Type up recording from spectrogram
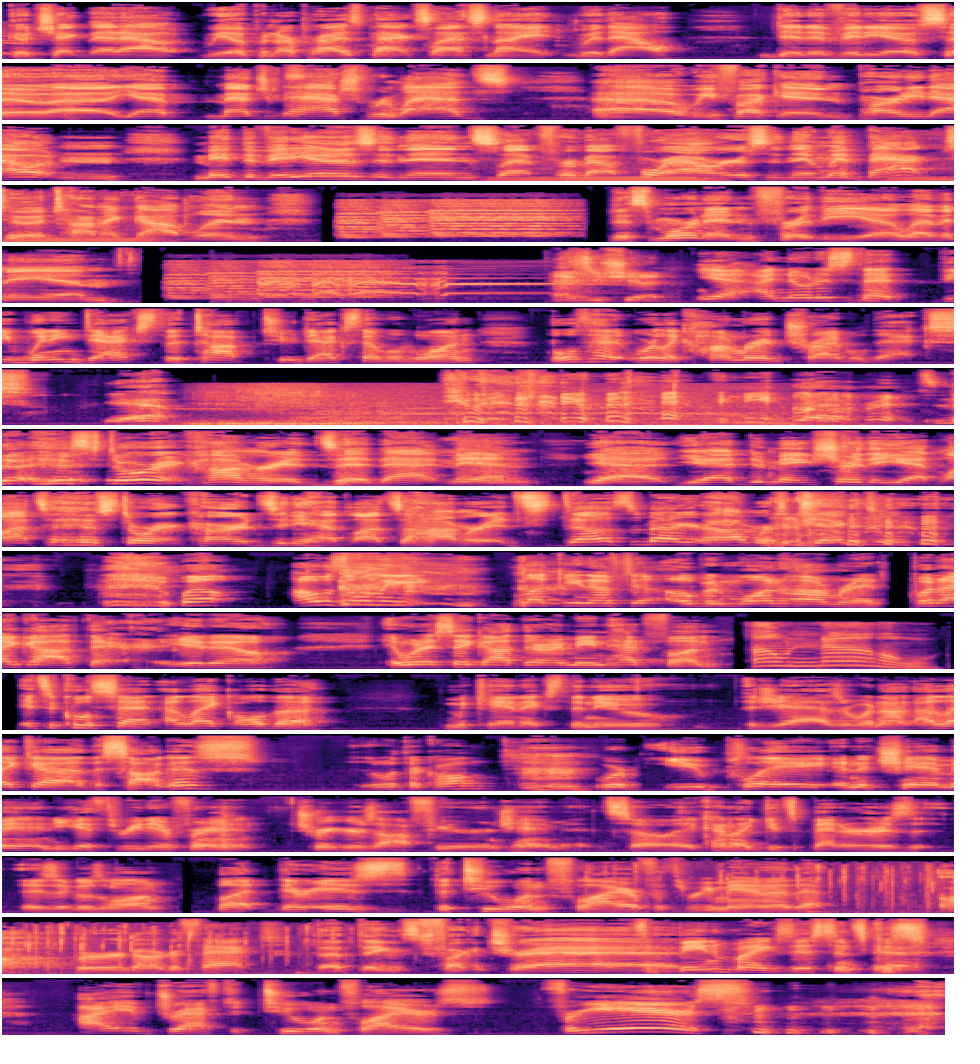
Go check that out. We opened our prize packs last night with Al. Did a video. So uh, yeah, Magic and Hash were lads. Uh, we fucking partied out and made the videos and then slept for about four hours and then went back to Atomic Goblin this morning for the 11 a.m. As you should. Yeah, I noticed that the winning decks, the top two decks that were won, both had were like Homarid tribal decks. Yeah. they were heavy Homarids. No, historic Homarids at that, man. Yeah. You had to make sure that you had lots of historic cards and you had lots of Homarids. Tell us about your Homarid deck. Well, I was only lucky enough to open one Homarid, but I got there, you know. And when I say got there, I mean had fun. Oh no. It's a cool set. I like all the mechanics, the new, the jazz or whatnot. I like uh, the sagas, is what they're called, Mm-hmm. where you play an enchantment and you get three different triggers off your enchantment. So it kind of like gets better as as it goes along. But there is the two one flyer for three mana that bird artifact. That thing's fucking trash. It's the bane of my existence because I have drafted two one flyers for years, and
